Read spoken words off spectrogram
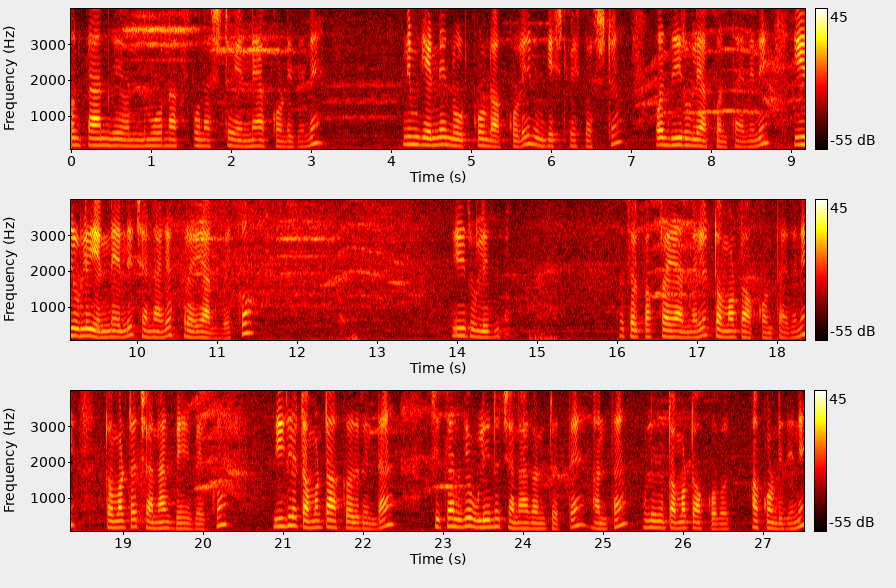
ಒಂದು ಪ್ಯಾನ್ಗೆ ಒಂದು ಮೂರು ನಾಲ್ಕು ಸ್ಪೂನಷ್ಟು ಎಣ್ಣೆ ಹಾಕ್ಕೊಂಡಿದ್ದೀನಿ. ನಿಮ್ಗೆ ಎಣ್ಣೆ ನೋಡ್ಕೊಂಡು ಹಾಕ್ಕೊಳ್ಳಿ. ನಿಮ್ಗೆ ಎಷ್ಟು ಬೇಕೋ ಅಷ್ಟು. ಒಂದು ಈರುಳ್ಳಿ ಹಾಕ್ಕೊತಾ ಇದ್ದೀನಿ. ಈರುಳ್ಳಿ ಎಣ್ಣೆಯಲ್ಲಿ ಚೆನ್ನಾಗಿ ಫ್ರೈ ಆಗಬೇಕು. ಈರುಳ್ಳಿ ಸ್ವಲ್ಪ ಫ್ರೈ ಆದಮೇಲೆ ಟೊಮೊಟೊ ಹಾಕ್ಕೊತಾ ಇದ್ದೀನಿ. ಟೊಮೊಟೊ ಚೆನ್ನಾಗಿ ಬೇಯಬೇಕು. ಈಗಲೇ ಟೊಮೊಟೊ ಹಾಕೋದ್ರಿಂದ ಚಿಕನ್ಗೆ ಹುಳಿನೂ ಚೆನ್ನಾಗಿ ಅಂಟುತ್ತೆ ಅಂತ ಹುಳಿ ಟೊಮೊಟೊ ಹಾಕ್ಕೋಬೇಕು ಹಾಕ್ಕೊಂಡಿದ್ದೀನಿ.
